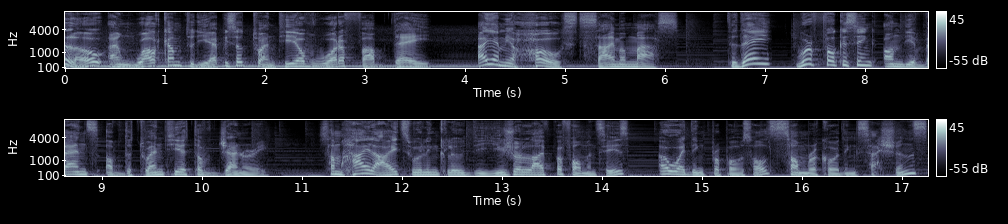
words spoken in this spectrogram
Hello and welcome to the episode 20 of What a Fab Day. I am your host, Simon Mas. Today, we're focusing on the events of the 20th of January. Some highlights will include the usual live performances, a wedding proposal, some recording sessions,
